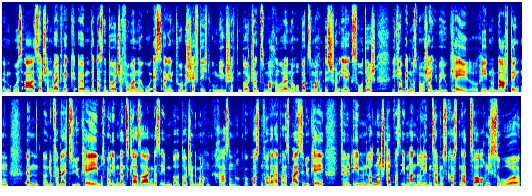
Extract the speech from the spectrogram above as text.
ähm, USA ist halt schon weit weg, ähm, dass eine deutsche Firma eine US-Agentur beschäftigt, um ihr Geschäft in Deutschland zu machen oder in Europa zu machen, ist schon eher exotisch. Ich glaube, wenn, muss man wahrscheinlich über UK reden und nachdenken. Ähm, und im Vergleich zu UK muss man eben ganz klar sagen, dass eben Deutschland immer noch einen krassen Kostenvorteil hat, weil das meiste in UK findet eben in London statt, was eben andere Lebenshaltungskosten hat. Zwar auch nicht so hohe,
